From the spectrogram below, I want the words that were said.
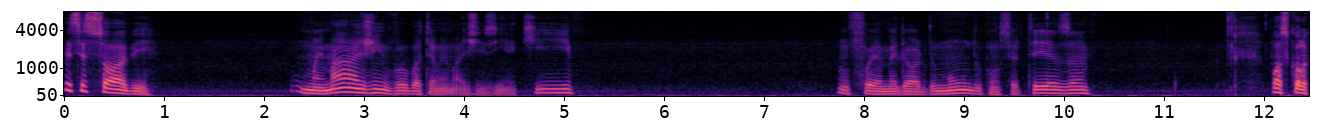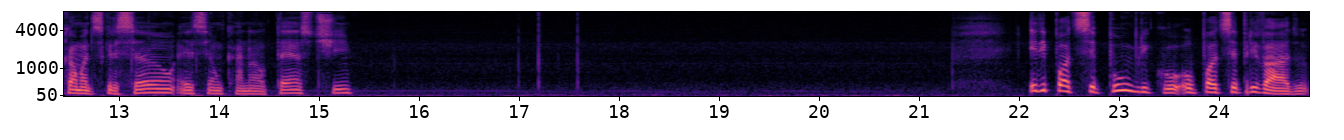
Aí você sobe uma imagem, vou bater uma imagenzinha aqui. Não foi a melhor do mundo, com certeza. Posso colocar uma descrição. Esse é um canal teste. Ele pode ser público ou pode ser privado.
